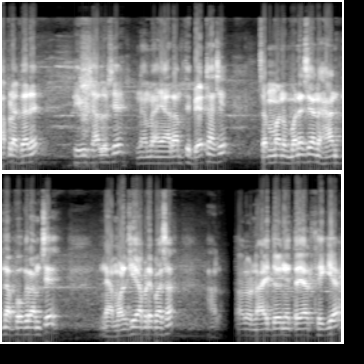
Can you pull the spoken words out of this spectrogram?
આપણા ઘરે. ટીવી ચાલુ છે ને અમે અહીંયા આરામથી બેઠા છે. જમવાનું બને છે અને હાંજના પ્રોગ્રામ છે. ને મળીએ આપણે પાછા. હાલો. ચાલો નાહી ધોઈને તૈયાર થઈ ગયા.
